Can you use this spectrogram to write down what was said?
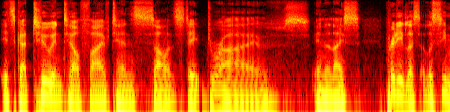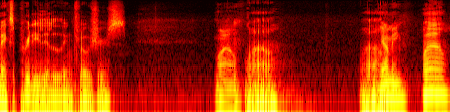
it's got two Intel 510 solid state drives in a nice, pretty. Let's let's see, makes pretty little enclosures. Wow. Wow, wow, Yummy. Well,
